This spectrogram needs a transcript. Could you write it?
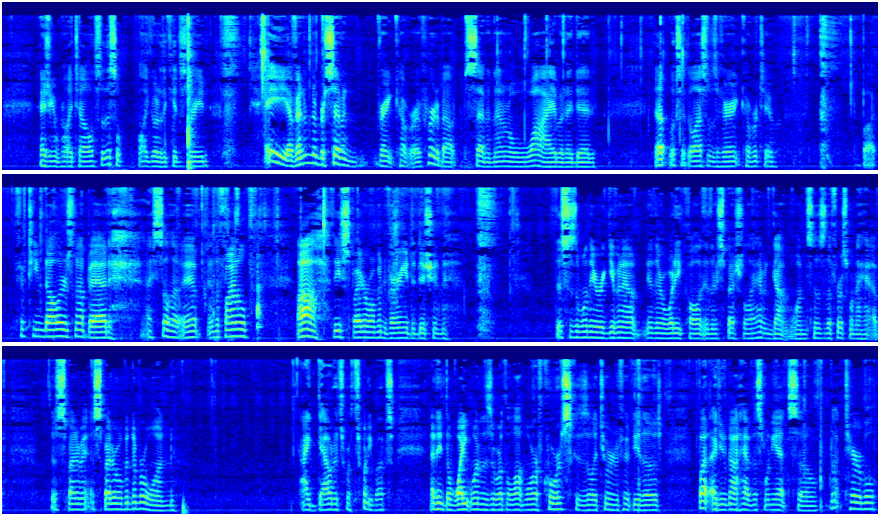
as you can probably tell, so this will probably go to the kids to read. Hey, a Venom number 7 variant cover. I've heard about 7. I don't know why, but I did. Yep, looks like the last one's a variant cover too. But $15, not bad. I still have, yep. And the final, ah, the Spider-Woman variant edition. This is the one they were giving out in their, what do you call it, in their special. I haven't gotten one, so this is the first one I have. This is Spider-Man, Spider-Woman number one. I doubt it's worth 20 bucks. I think the white one is worth a lot more, of course, because there's only 250 of those. But I do not have this one yet, so not terrible.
